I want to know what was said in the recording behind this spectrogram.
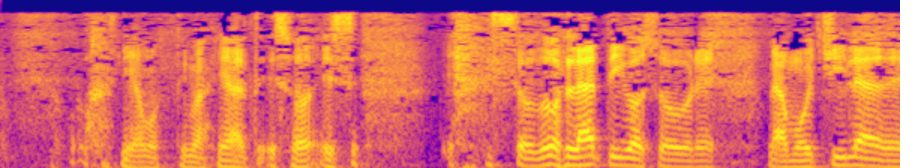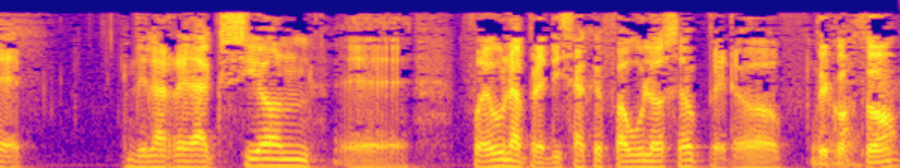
digamos, imagínate, eso es esos dos látigos sobre la mochila de, de la redacción eh, fue un aprendizaje fabuloso, pero... ¿Te costó?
